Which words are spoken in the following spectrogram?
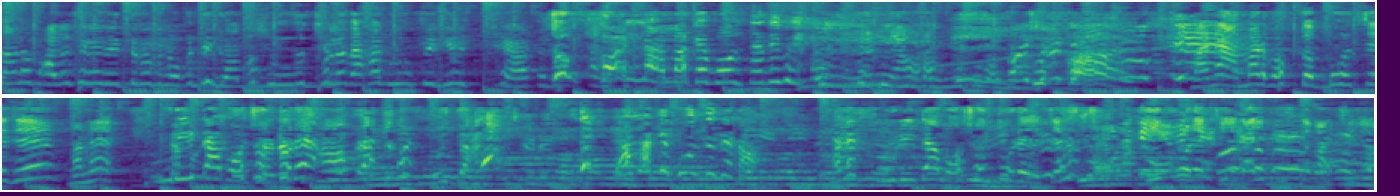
জানো ভালো ছেলে দেখতে পাবো না। ওকে যত সুন্দর ছেলে দেখা ঢুকতে গিয়ে চুপ কর না আমাকে বলতে দিবি? চুপ কর। মানে আমার বক্তব্য হচ্ছে যে মানে কুড়িটা বছর ধরে আমরা আমাকে বলতে দে না। মানে কুড়িটা বছর ধরে কি বুঝতে পারছি না।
